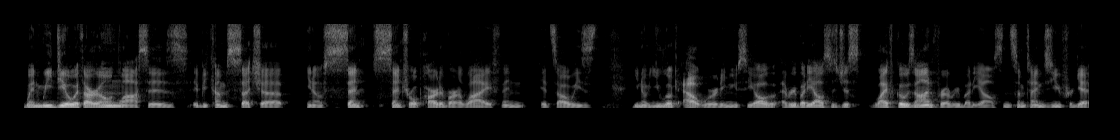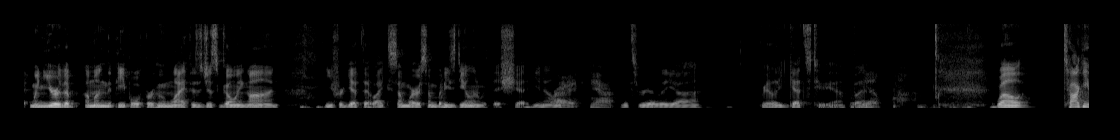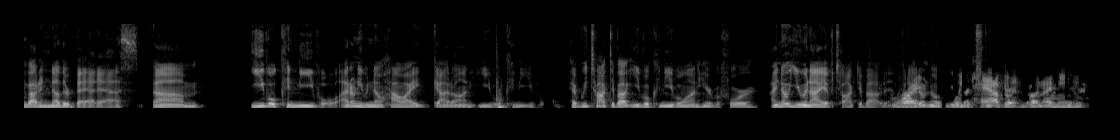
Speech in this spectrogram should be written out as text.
when we deal with our own losses, it becomes such a, you know, cent- central part of our life and it's always you know you look outward and you see oh everybody else is just life goes on for everybody else and sometimes you forget when you're the among the people for whom life is just going on you forget that like somewhere somebody's dealing with this shit you know Right. Yeah. it's really uh really gets to you but Yep. well talking about another badass um Evel Knievel i don't even know how i got on Evel Knievel have we talked about Evel Knievel on here before i know you and i have talked about him but i don't know if We we've actually talked haven't, but I mean, here.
